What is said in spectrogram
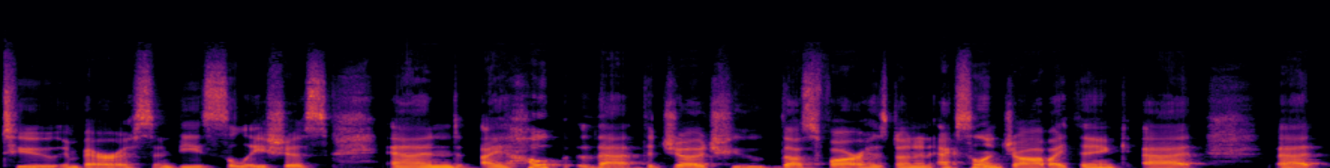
to embarrass and be salacious. And I hope that the judge, who thus far has done an excellent job, I think at at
